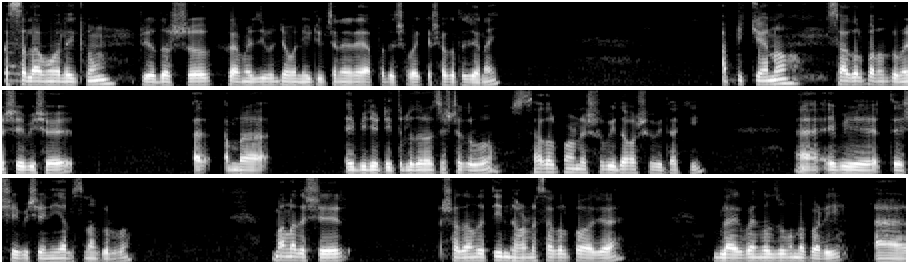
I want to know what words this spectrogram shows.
আসসালামু আলাইকুম, প্রিয় দর্শক, গ্রামের জীবন যেমন ইউটিউব চ্যানেলে আপনাদের সবাইকে স্বাগত জানাই। আপনি কেন ছাগল পালন করবেন সে বিষয়ে আমরা এই ভিডিওটি তুলে ধরার চেষ্টা করব। ছাগল পালনের সুবিধা, অসুবিধা কি? এই ভিডিওতে সে বিষয় নিয়ে আলোচনা করব। বাংলাদেশের সাধারণত তিন ধরনের ছাগল পাওয়া যায়। ব্ল্যাক বেঙ্গল যমুনাপাড়ি আর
